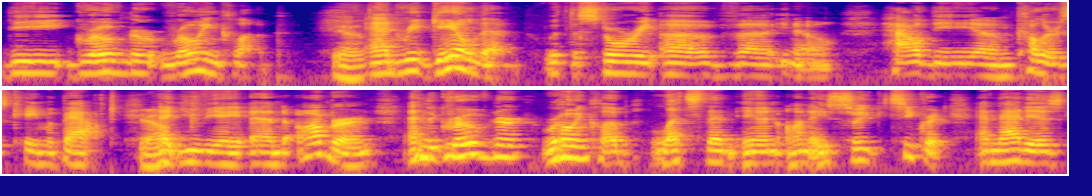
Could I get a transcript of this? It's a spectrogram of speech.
the Grosvenor Rowing Club Yeah. and regale them with the story of, uh, you know, how the um, colors came about Yeah. at UVA and Auburn, and the Grosvenor Rowing Club lets them in on a se- secret, and that is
